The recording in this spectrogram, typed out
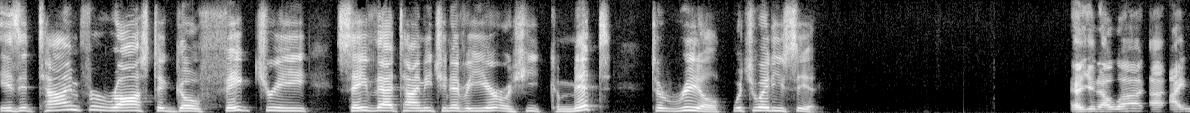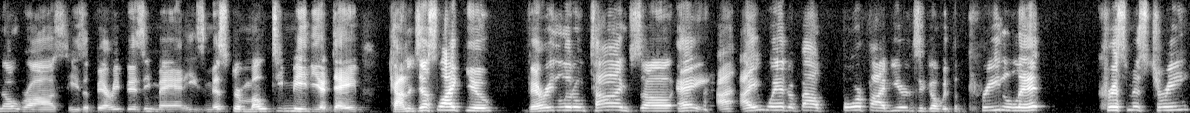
Is it time for Ross to go fake tree, save that time each and every year, or she commit to real? Which way do you see it? And you know what? I, I know Ross. He's a very busy man. He's Mr. Multimedia, Dave, kind of just like you. Very little time. So, hey, I, I went about four or five years ago with the pre lit Christmas tree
